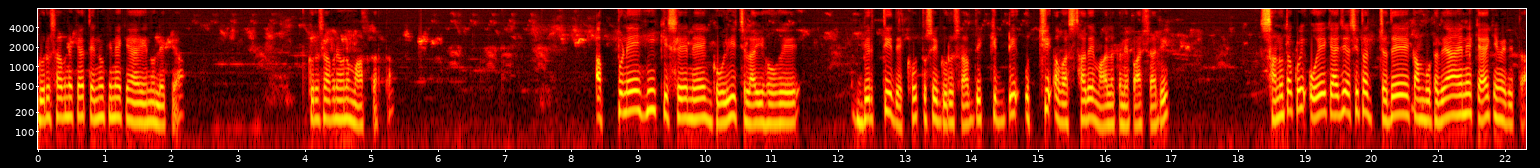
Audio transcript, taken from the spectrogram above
ਗੁਰੂ ਸਾਹਿਬ ਨੇ ਕਿਹਾ, ਤੈਨੂੰ ਕਿਹਨੇ ਕਿਹਾ, ਇਹਨੂੰ ਲੈ ਕੇ ਆ? ਗੁਰੂ ਸਾਹਿਬ ਨੇ ਉਹਨੂੰ ਮਾਫ ਕਰਤਾ। ਆਪਣੇ ਹੀ ਕਿਸੇ ਨੇ ਗੋਲੀ ਚਲਾਈ ਹੋਵੇ ਬਿਰਤੀ ਦੇਖੋ ਤੁਸੀਂ ਗੁਰੂ ਸਾਹਿਬ ਦੀ ਕਿੱਡੀ ਉੱਚੀ ਅਵਸਥਾ ਦੇ ਮਾਲਕ ਨੇ ਪਾਤਸ਼ਾਹ ਜੀ। ਸਾਨੂੰ ਤਾਂ ਕੋਈ ਓਏ ਕਹਿ ਜੇ ਅਸੀਂ ਤਾਂ ਜਦੇ ਕੰਮ ਉੱਠਦੇ ਆ ਇਹਨੇ ਕਹਿ ਕਿਵੇਂ ਦਿੱਤਾ?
